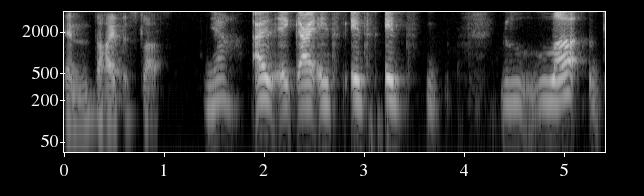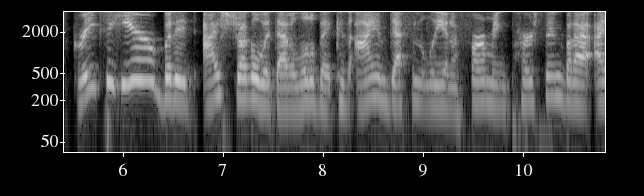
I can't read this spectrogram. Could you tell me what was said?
in the Heifetz class. Yeah, I, it, I, it's it's it's love great to hear but it i struggle with that a little bit because i am definitely an affirming person but I, I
